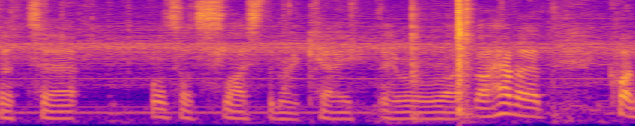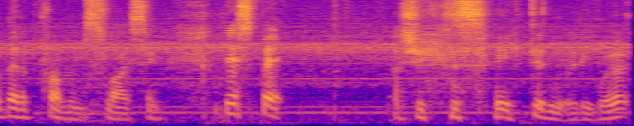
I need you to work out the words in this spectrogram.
But uh, once I'd sliced them okay, they were alright. But I have a quite a bit of problem slicing. This bit, as you can see, didn't really work.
